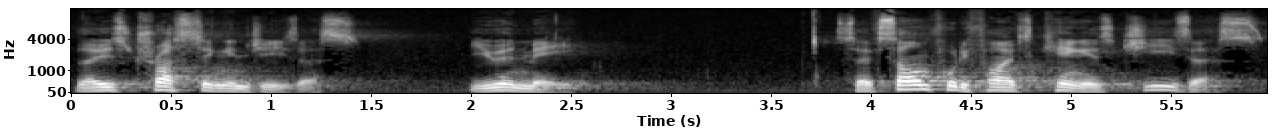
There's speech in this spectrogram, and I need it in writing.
those trusting in Jesus, you and me. So if Psalm 45's king is Jesus,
